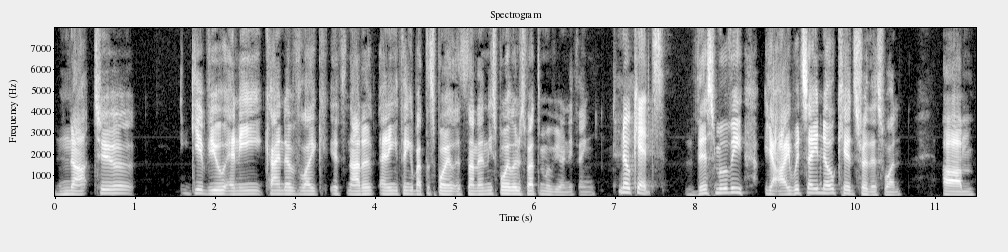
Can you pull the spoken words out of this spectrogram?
not to give you any kind of like it's not a, anything about the spoil. It's not any spoilers about the movie or anything. no kids. This movie, yeah, I would say no kids for this one. Um,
